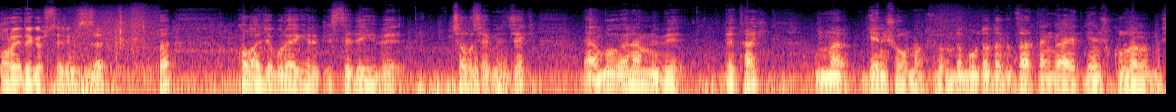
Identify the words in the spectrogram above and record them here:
Orayı da göstereyim size. Da kolayca buraya girip istediği gibi çalışabilecek. Yani bu önemli bir detay. Bunlar geniş olmak zorunda. Burada da zaten gayet geniş kullanılmış.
